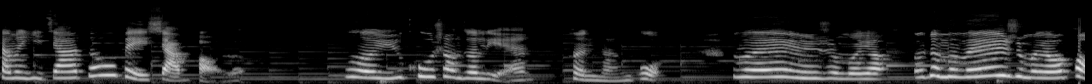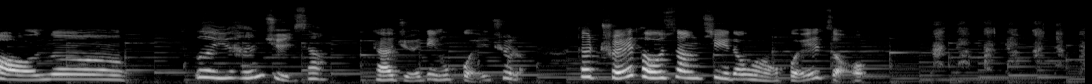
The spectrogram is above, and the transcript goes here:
他们一家都被吓跑了。鳄鱼哭丧着脸，很难过。为什么呀？他们为什么要跑呢？鳄鱼很沮丧，他决定回去了。他垂头丧气地往回走。啪嗒啪嗒啪嗒啪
